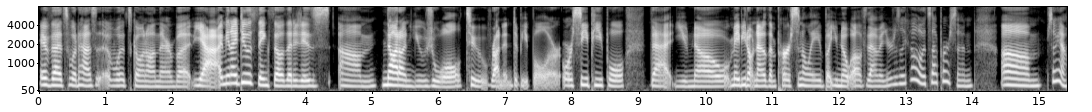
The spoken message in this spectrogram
if that's what has what's going on there, but yeah, I mean, I do think though that it is um, not unusual to run into people or or see people that you know. Maybe you don't know them personally, but you know of them, and you're just like, oh, it's that person. Um, so yeah,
